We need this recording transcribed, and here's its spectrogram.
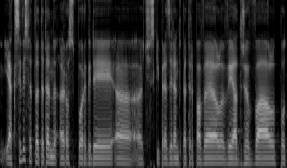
Jak si vysvětlete ten rozpor, kdy eh, český prezident Petr Pavel vyjadřoval po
